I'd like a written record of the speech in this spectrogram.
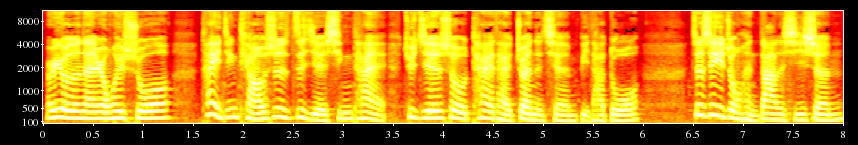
而有的男人会说，他已经调试自己的心态，去接受太太赚的钱比他多，这是一种很大的牺牲，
